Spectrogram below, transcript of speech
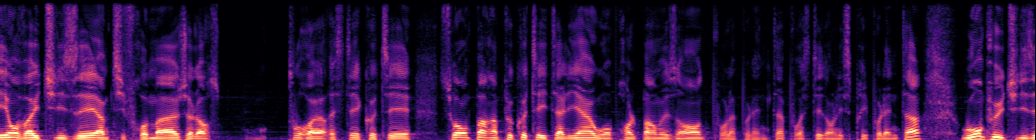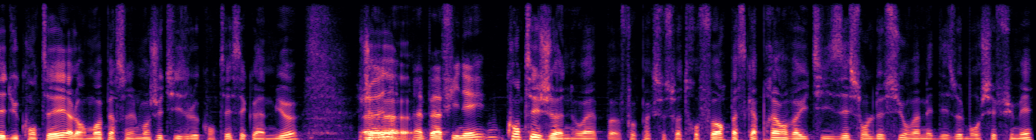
et on va utiliser un petit fromage. Alors pour euh, rester côté, soit on part un peu côté italien ou on prend le parmesan pour la polenta pour rester dans l'esprit polenta, ou on peut utiliser du comté. Alors moi personnellement j'utilise le comté, c'est quand même mieux. Jeune, Euh, un peu affiné. Comté jeune, ouais, faut pas que ce soit trop fort parce qu'après on va utiliser sur le dessus, on va mettre des œufs de brochet fumés.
